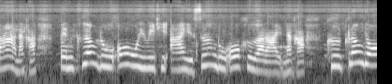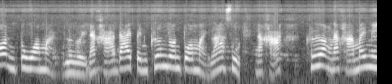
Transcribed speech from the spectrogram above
ต้านะคะ เป็นเครื่อง Duo VVTi ซึ่ง Duo คืออะไรนะคะ คือเครื่องยนต์ตัวใหม่เลยนะคะ ได้เป็นเครื่องยนต์ตัวใหม่ล่าสุดนะคะ เครื่องนะคะไม่มี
